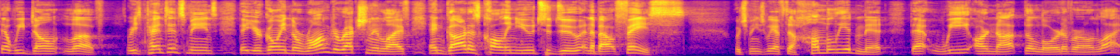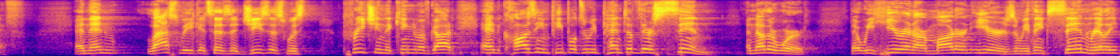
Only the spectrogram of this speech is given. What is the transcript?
that we don't love. Repentance means that you're going the wrong direction in life and God is calling you to do an about face, which means we have to humbly admit that we are not the Lord of our own life. And then last week it says that Jesus was preaching the kingdom of God and causing people to repent of their sin. Another word that we hear in our modern ears and we think, sin, really?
